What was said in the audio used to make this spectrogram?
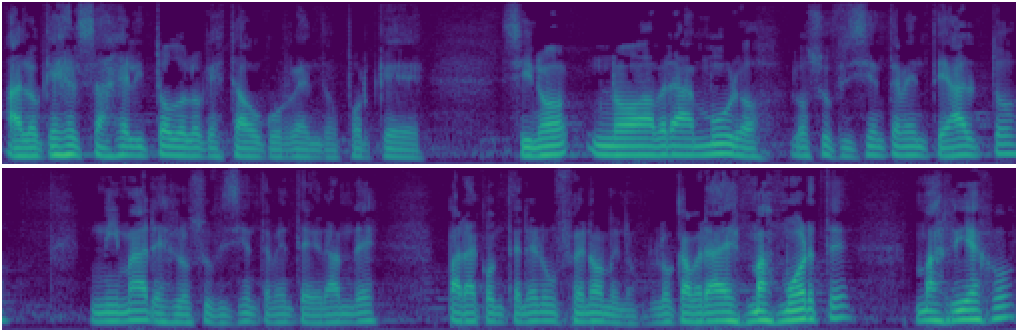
a lo que es el Sahel y todo lo que está ocurriendo, porque si no, no habrá muros lo suficientemente altos ni mares lo suficientemente grandes para contener un fenómeno. Lo que habrá es más muerte, más riesgo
